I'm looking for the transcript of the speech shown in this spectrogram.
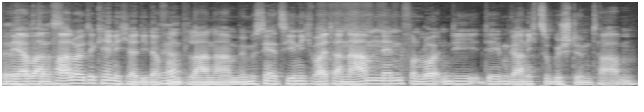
wer Nee, aber ein das? paar Leute kenne ich ja, die davon Ja? einen Plan haben. Wir müssen jetzt hier nicht weiter Namen nennen von Leuten, die dem gar nicht zugestimmt haben.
